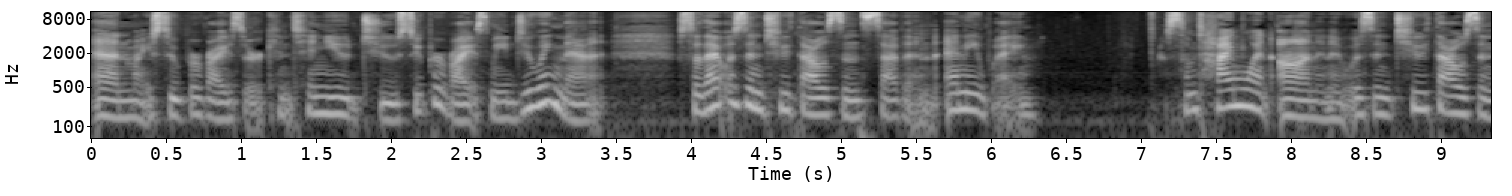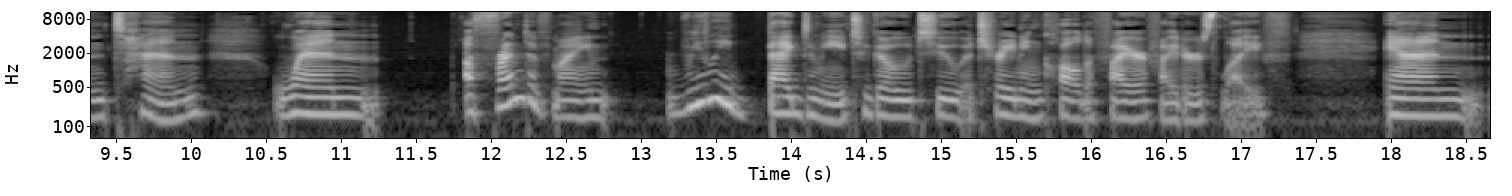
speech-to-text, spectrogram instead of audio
and my supervisor continued to supervise me doing that. So that was in 2007. Anyway, some time went on, and it was in 2010 when a friend of mine really begged me to go to a training called A Firefighter's Life. And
